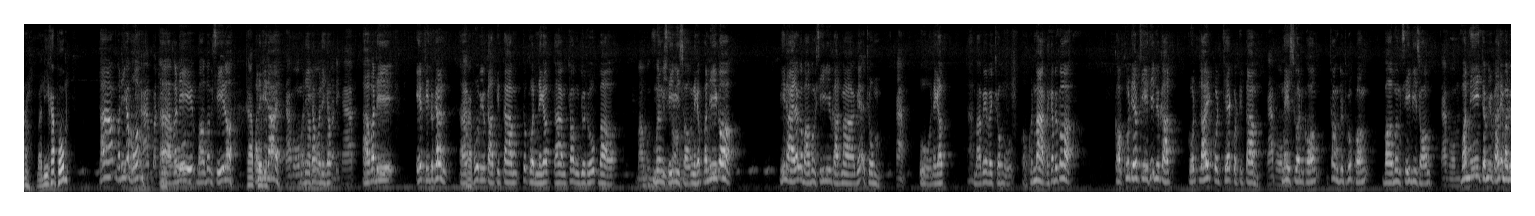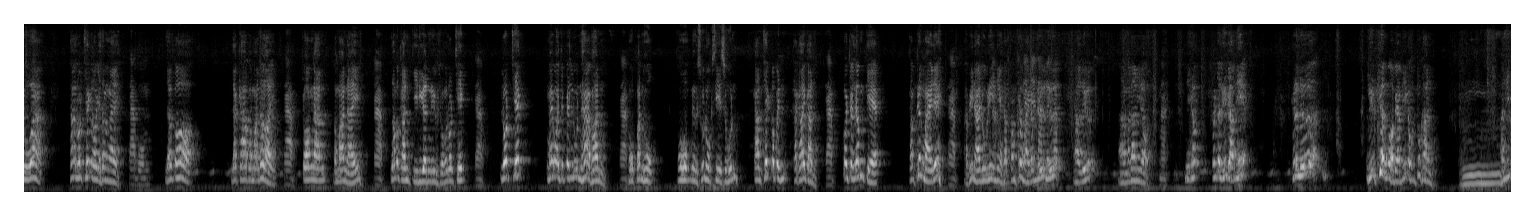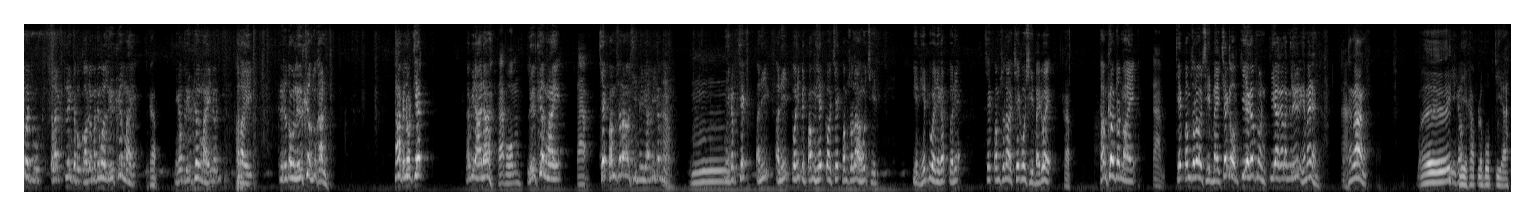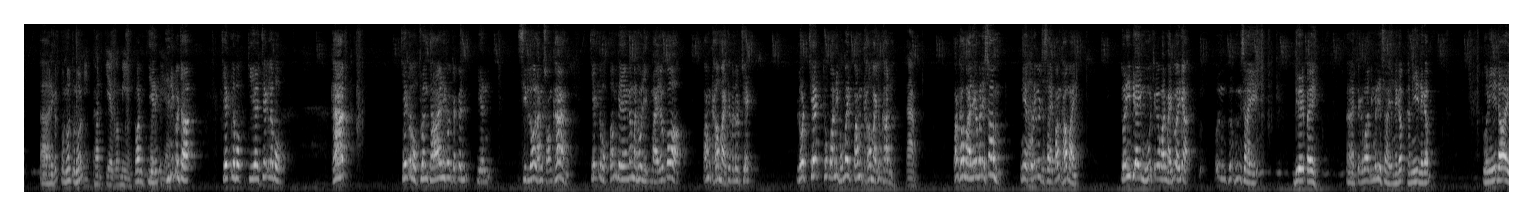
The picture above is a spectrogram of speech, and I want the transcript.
อ้าวสวัสดีครับผม ครับสวัสดีครับผมครับสวัสดีอ่าครับสวัสดีบ่าวเมืองศรีเนาะครับสวัสดีผม พี่ได้ ครับผมสวัสดีครับสวัสดีครับ สวัสดีครับ อ่าสวัสดีเอฟซีทุกท่านอ่าครับ ผู้มีโอกาสติดตามทุกคนนะครับทางช่อง YouTube บ่าวบ่าวเมืองศรีวีสองนะครับวันนี้ก็พี่นายแล้วก็บ่าวเมืองศรีมีโอกาสมาแวะชมครับอู่นะครับอ่ามาแวะชมอู่ขอบคุณมากนะครับ แล้วก็ขอบคุณ FC ที่มีโอกาสกดไลค์กดแชร์กดติดตาม ครับผมในส่วนของช่อง YouTube ของ บ่าวเมืองศรีวีสองครับผมวันนี้จะมีโอกาสได้มาดูว่า ถ้ารถเช็คเราจะทำยังไง ครับผมแล้วก็ราคาประมาณเท่าไหร่ ครับจองนานประมาณไหน ครับรับประกันกี่เดือนในส่วนของรถเช็ค ครับ รถเช็คไม่ว่าจะเป็นรุ่น 5,000 ครับ6,600 6610640 การเช็คก็เป็นคล้ายๆกัน ครับก็จะเริ่มแก่ทำเครื่องใหม่ดิครับ อะพี่นาดูนี่เนี่ยครับทำเครื่องใหม่กันลื้อลื้ออ่าลื้ออ่ามาด้านนี้เรา มา นี่ครับก็จะลื้อแบบนี้ คือลื้อ ลื้อเครื่องออกแบบนี้กับทุกคัน อืมอันนี้ก็อยู่กำลังเรื่องจะประกอบแล้วมันเรียกว่าลื้อเครื่องใหม่ครับนี่ครับรื้อเครื่องใหม่นั่นอะไรคือเราต้องรื้อเครื่องทุกคัน ถ้าเป็นรถเช็คนะพี่นายนะครับผมรื้อเครื่องใหม่ ครับ เช็คปั๊มโซล่าหัวฉีดในแบบนี้ครับนี่อ้าว อืมนี่ครับเช็คอันนี้อันนี้ตัวนี้เป็นปั๊มเฮดก็เช็คปั๊มโซล่าหัวฉีดเปลี่ยนเฮดด้วยนะครับตัวนี้เช็คปั๊มโซล่าเช็คหัวฉีดใหม่ด้วยครับ ทำเครื่องจนใหม่ ครับ เช็คปั๊มโซล่าหัวฉีดใหม่เช็คระบบเกียร์ครับนนเกียร์กำลังรื้อเห็นไหมนั่นอะ ข้างล่าง เอ้ยนี่ครับ นี่ครับ ระบบเจียร์อ่านี่ครับตัวโน้นตัวโน้นนี่ท่อนเกียร์ก็มีตอนเกียร์ทีนี้ก็จะเช็คระบบเกียร์เช็คระบบคาร์ดเช็คระบบเฟืองท้ายนี่เขาจะเป็นเปลี่ยนซีนล้อหลังสองข้าง เช็คระบบปั๊มแดงน้ำมันโฮลิกใหม่แล้วก็ปั๊มขาวใหม่ที่เป็นรถเช็ครถเช็คทุกวันนี้ผมไม่ปั๊มขาวใหม่ทุกคัน ครับ ปั๊มขาวใหม่นี่ก็ไม่ได้ซ่อมเนี่ยตัวนี้ก็จะใส่ปั๊มขาวใหม่ ตัวนี้เดือยหมูจักรวาลใหม่ด้วยเนี่ยเพิ่งเพิ่งเพิ่งใส่เดือยไปอ่า จักรวาลยังไม่ได้ใส่นะครับคันนี้นะครับ ตัวนี้ได้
